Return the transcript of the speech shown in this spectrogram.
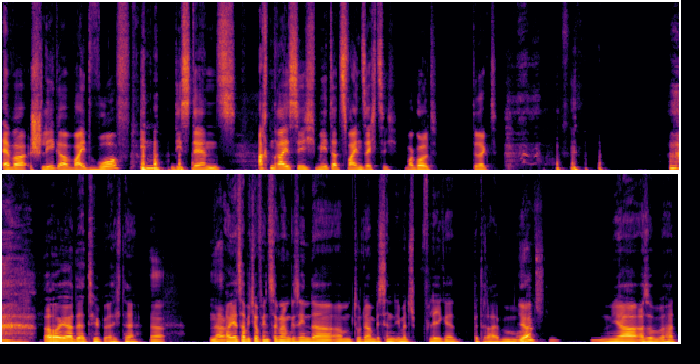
ever Schläger-Weitwurf in die Stands. 38,62 Meter. War Gold. Direkt. oh ja, der Typ, echt, hä? Ja. Na? Aber jetzt habe ich auf Instagram gesehen, da ähm, tut er ein bisschen Imagepflege betreiben. Ja? ja, also hat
